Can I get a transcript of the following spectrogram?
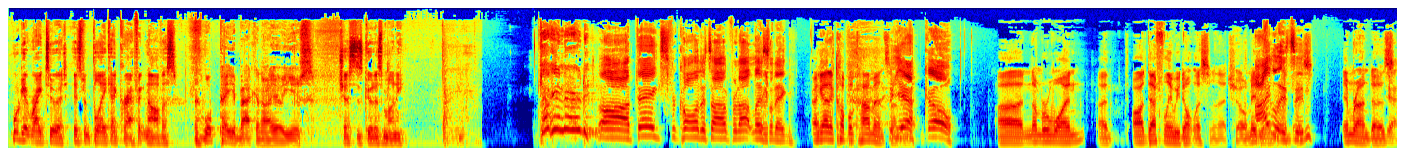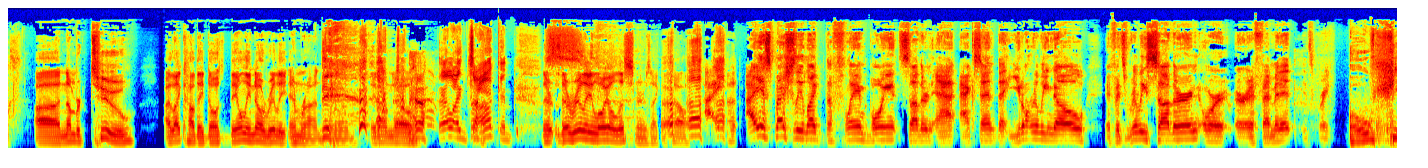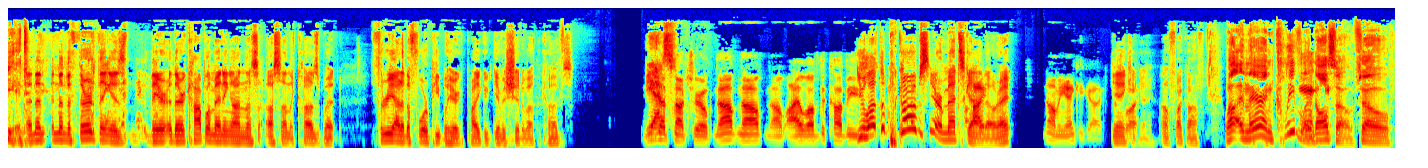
We'll get right to it. It's with Blake at Graphic Novice. We'll pay you back in IOUs. Just as good as money. Talking nerd. Aw, thanks for calling us out for not listening. I got a couple comments on Yeah, that. go. Uh, number one, uh, uh, definitely we don't listen to that show. Maybe I Imran listen. Does. Imran does. Yes. Uh, number two, I like how they don't. They only know really Imran's name. They don't know. They're like talking. They're they're really loyal listeners. I can tell. I, I especially like the flamboyant southern a- accent that you don't really know if it's really southern or, or effeminate. It's great. Oh shit! And then and then the third thing is they're they're complimenting on us, us on the Cubs, but three out of the four people here probably could give a shit about the Cubs. Yes. That's not true. No, no, no. I love the Cubbies. You love the Cubs? You're a Mets guy I- though, right? no, I'm a Yankee guy. Yankee why. guy. Oh, fuck off. Well, and they're in Cleveland also, so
